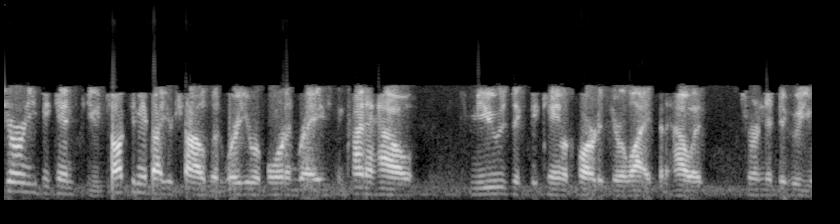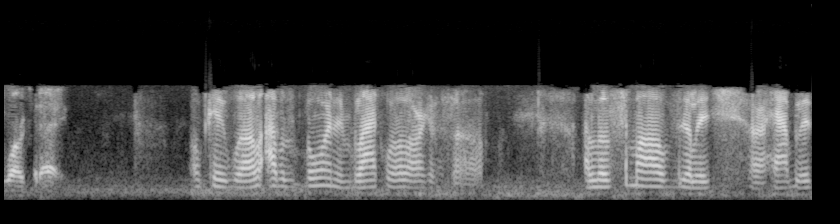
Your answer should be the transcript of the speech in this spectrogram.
journey begin for you? Talk to me about your childhood, where you were born and raised, and kind of how music became a part of your life and how it turned into who you are today. Okay, well, I was born in Blackwell, Arkansas, a little small village or hamlet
